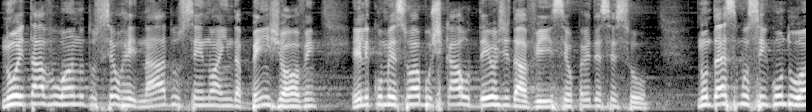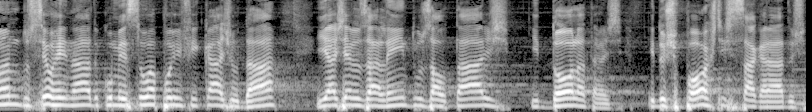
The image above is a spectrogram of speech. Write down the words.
No oitavo ano do seu reinado, sendo ainda bem jovem, ele começou a buscar o Deus de Davi, seu predecessor. No décimo segundo ano do seu reinado, começou a purificar Judá e a Jerusalém dos altares idólatras e dos postes sagrados,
